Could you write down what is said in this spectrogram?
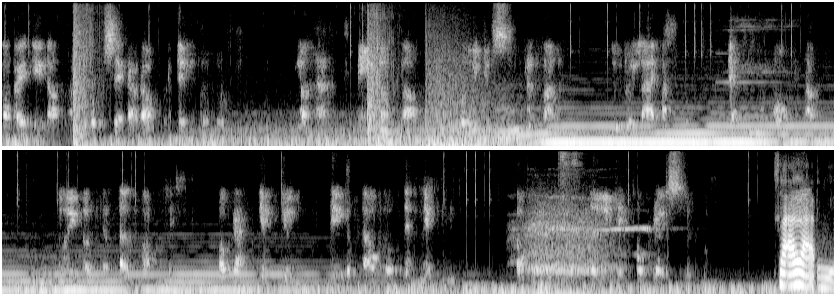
có vẻ chuyện đó cũng sẽ cao đầu định hướng nó thẳng bị đồng vào rồi được sự thẳng bằng tôi đổi lại bắt để một năm tôi vẫn rất tự vọng không rằng dịch chuyển thì lúc đầu tôi tích dịch sẽ làm gì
